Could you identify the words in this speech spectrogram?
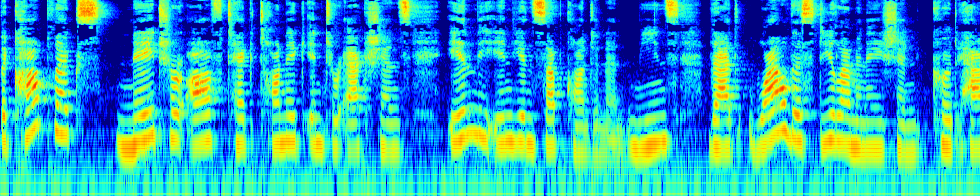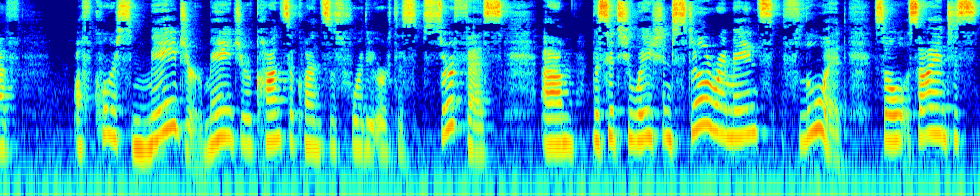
the complex nature of tectonic interactions in the Indian subcontinent means that while this delamination could have of course, major, major consequences for the Earth's surface, um, the situation still remains fluid. So scientists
